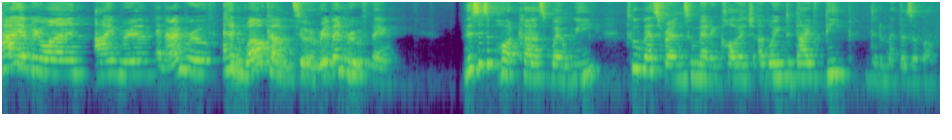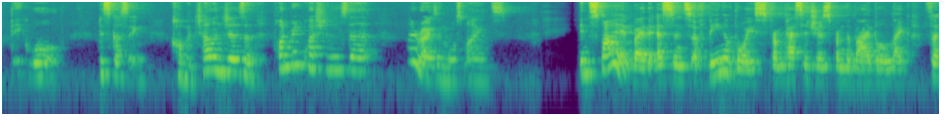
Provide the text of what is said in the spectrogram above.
Hi everyone, I'm Riv. And I'm Ruv, And and, welcome welcome to a Riv and Ruv thing. This is a podcast where we, two best friends who met in college, are going to dive deep into the matters of our big world, discussing common challenges and pondering questions that arise in most minds. Inspired by the essence of being a voice from passages from the Bible like 1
